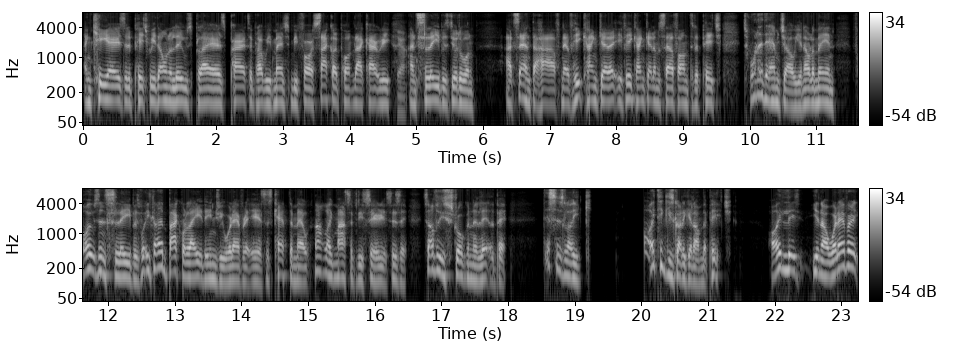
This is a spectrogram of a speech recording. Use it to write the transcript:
and key areas of the pitch. We don't want to lose players. Partey, probably we've mentioned before. Sakai put in that category, yeah. and Saliba is the other one at centre half. Now, if he can't get it, if he can't get himself onto the pitch, it's one of them, Joe. You know what I mean? If I was in Saliba, he's got a back related injury, whatever it is, it's kept him out. Not like massively serious, is it? He's obviously struggling a little bit this is like I think he's got to get on the pitch. I, li- you know, whatever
